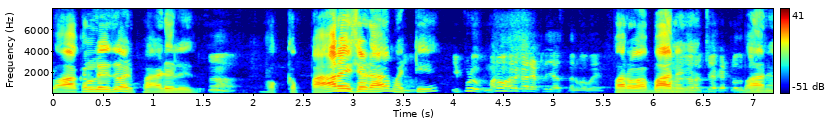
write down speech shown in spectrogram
లోకల్ లేదు అది పాడేలేదు ఒక్క పారేసాడా మట్టి? ఇప్పుడు మనోహర్ గారు ఎట్లా చేస్తున్నారు బాబాయ్? పర్వా బాగానే బాగానే?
